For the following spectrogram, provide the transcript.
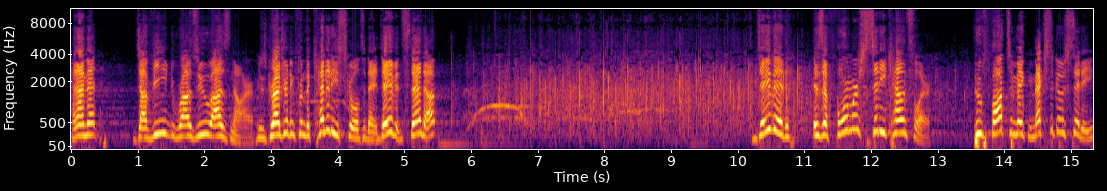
And I met David Razu Aznar, who's graduating from the Kennedy School today. David, stand up. David is a former city councilor who fought to make Mexico City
